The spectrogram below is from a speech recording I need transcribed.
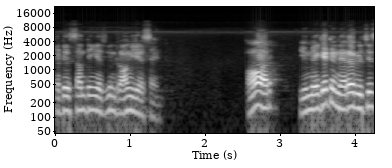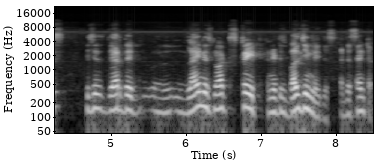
That is something has been wrongly assigned. Or you may get an error which is which is there the uh, line is not straight and it is bulging like this at the center.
